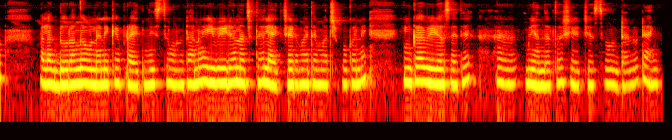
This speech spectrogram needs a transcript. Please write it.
వాళ్ళకు దూరంగా ఉండడానికే ప్రయత్నిస్తూ ఉంటాను. ఈ వీడియో నచ్చితే లైక్ చేయడం అయితే మర్చిపోకండి. ఇంకా వీడియోస్ అయితే మీ అందరితో షేర్ చేస్తూ ఉంటాను. థ్యాంక్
